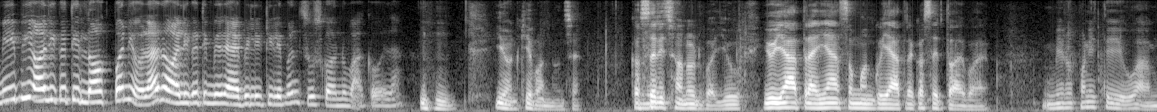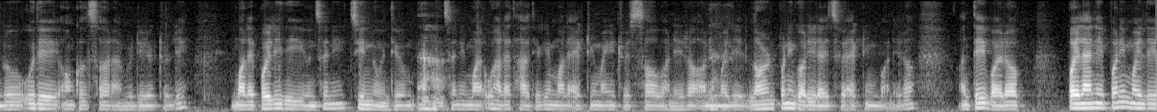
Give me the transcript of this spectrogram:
मेबी अलिकति लक पनि होला र अलिकति मेरो एबिलिटीले पनि चुज गर्नुभएको होला। इवन के भन्नुहुन्छ? कसरी छनौट भयो? यो यात्रा यहाँसम्मको यात्रा कसरी तय भयो? मेरो पनि त्यही हो हाम्रो उदय अङ्कल सर हाम्रो डिरेक्टरले मलाई पहिल्यैदेखि हुन्छ नि चिन्नुहुन्थ्यो। हुन्छ नि मलाई उहाँलाई थाहा थियो कि मलाई एक्टिङमा इन्ट्रेस्ट छ भनेर अनि मैले लर्न पनि गरिरहेको छु एक्टिङ भनेर। अनि त्यही भएर पहिला नै पनि मैले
